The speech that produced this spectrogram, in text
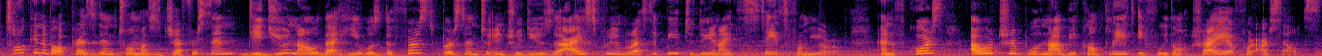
Talking about President Thomas Jefferson, did you know that he was the first person to introduce the ice cream recipe to the United States from Europe? And of course, our trip will not be complete if we don't try it for ourselves.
